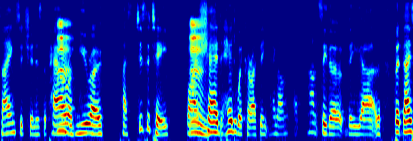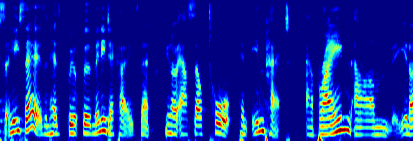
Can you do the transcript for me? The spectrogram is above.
saying, Suchin, is the power Mm. of neuroplasticity by Mm. Shad Helmstetter, I think. Hang on, can't see the the, uh, but they he says and has for, for many decades that you know our self talk can impact our brain, um, you know,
